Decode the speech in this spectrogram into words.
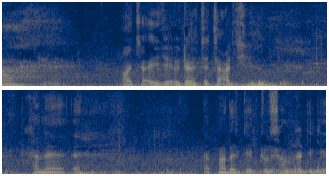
আহ, আচ্ছা এই যে ওইটা হচ্ছে চার্চ এখানে আপনাদেরকে একটু সামনের দিকে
